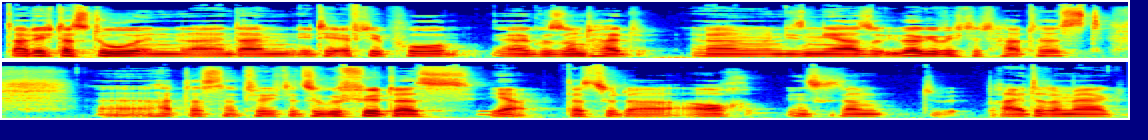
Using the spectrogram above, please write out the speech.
dadurch, dass du in, in deinem ETF-Depot äh, Gesundheit äh, in diesem Jahr so übergewichtet hattest, äh, hat das natürlich dazu geführt, dass, ja, dass du da auch insgesamt breitere Markt,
